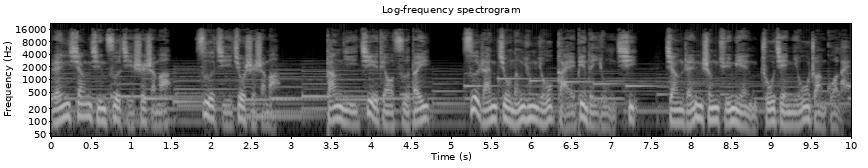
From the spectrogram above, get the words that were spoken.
人相信自己是什么，自己就是什么。当你戒掉自卑，自然就能拥有改变的勇气，将人生局面逐渐扭转过来。”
